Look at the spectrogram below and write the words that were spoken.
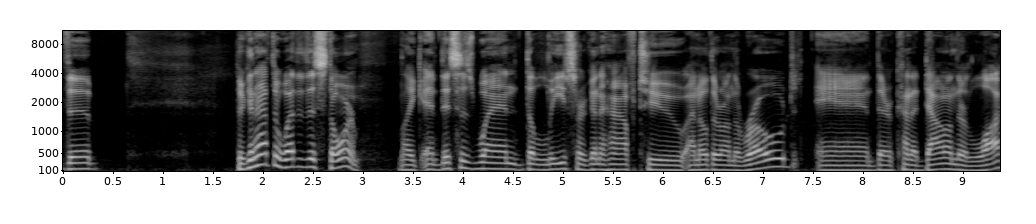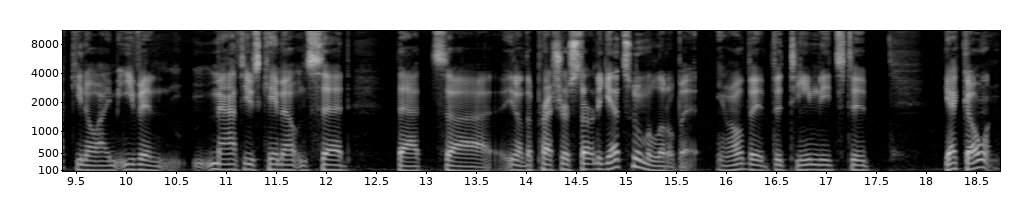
the they're gonna have to weather this storm. Like, and this is when the Leafs are to have to. I know they're on the road and they're kind of down on their luck. You know, I'm even Matthews came out and said that uh, you know the pressure is starting to get to him a little bit. You know, the the team needs to get going,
